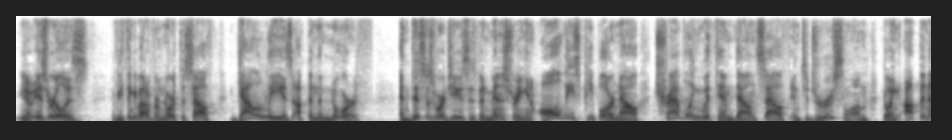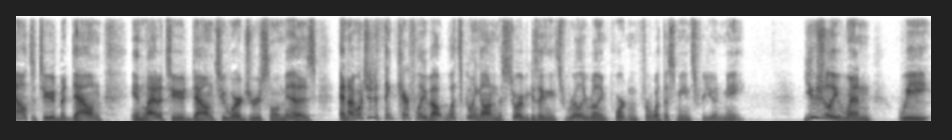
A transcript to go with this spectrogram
you know, Israel is, if you think about it from north to south, Galilee is up in the north. And this is where Jesus has been ministering. And all these people are now traveling with him down south into Jerusalem, going up in altitude, but down in latitude, down to where Jerusalem is. And I want you to think carefully about what's going on in the story because I think it's really, really important for what this means for you and me. Usually, when we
